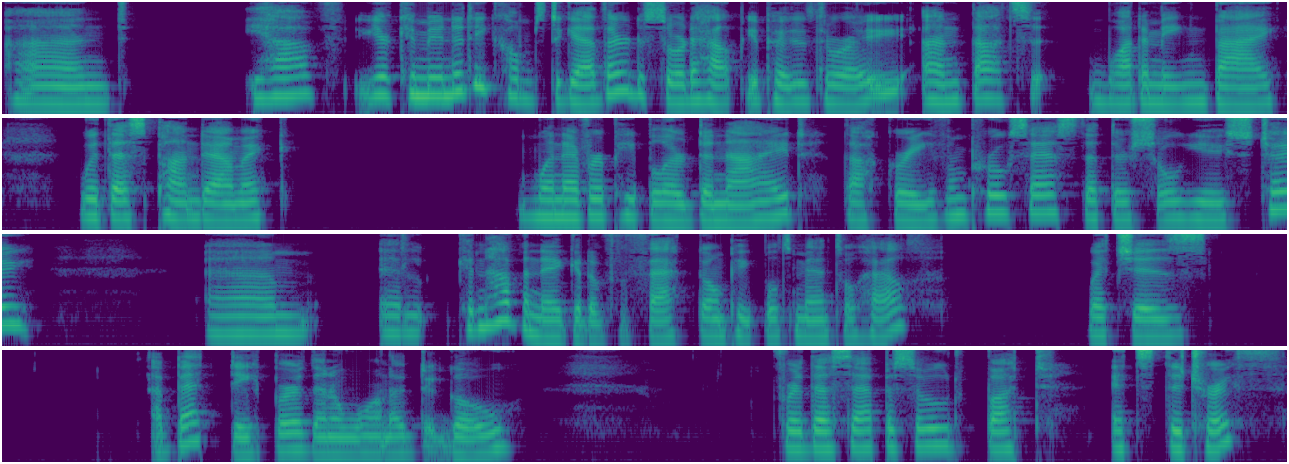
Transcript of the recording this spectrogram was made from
And you have your community comes together to sort of help you pull through. And that's what I mean by with this pandemic, whenever people are denied that grieving process that they're so used to, um, it can have a negative effect on people's mental health, which is a bit deeper than I wanted to go for this episode, but it's the truth.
